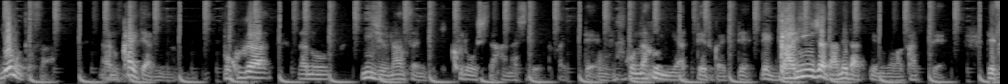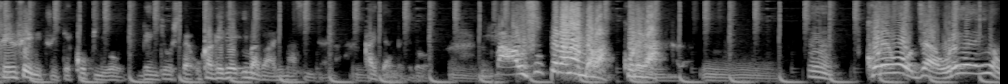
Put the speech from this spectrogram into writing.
読むとさ、あの、書いてあるのよ。僕が、あの、二十何歳の時苦労した話でとか言って、うん。こんな風にやってとか言って、で、我流じゃダメだっていうのが分かって、で、先生についてコピーを勉強したおかげで今がありますみたいな書いてあるんだけど、まあ、薄っぺらなんだわ、これが。うん。これを、じゃあ、俺が今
